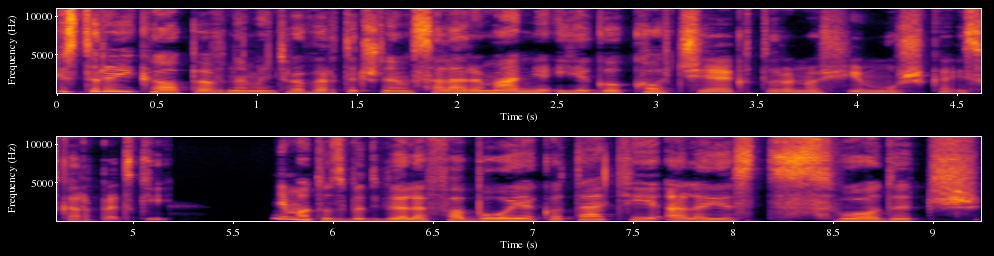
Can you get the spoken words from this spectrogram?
Historyjka o pewnym introwertycznym salarymanie i jego kocie, który nosi muszkę i skarpetki. Nie ma tu zbyt wiele fabuły jako takiej, ale jest słodycz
